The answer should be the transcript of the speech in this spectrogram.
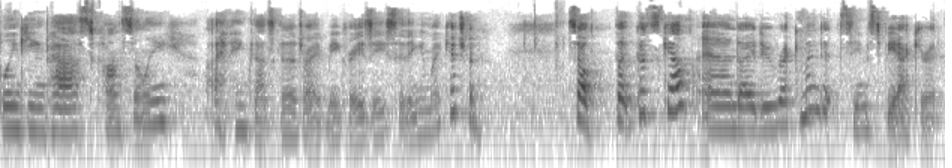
blinking past constantly, I think that's gonna drive me crazy sitting in my kitchen. So, but good scale and I do recommend it. Seems to be accurate.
